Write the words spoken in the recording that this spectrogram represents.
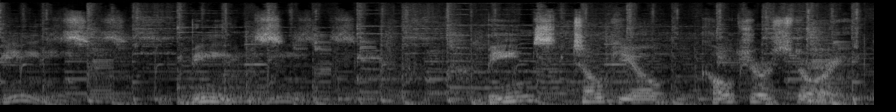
Beams. Beams. Beams Tokyo Culture Story.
